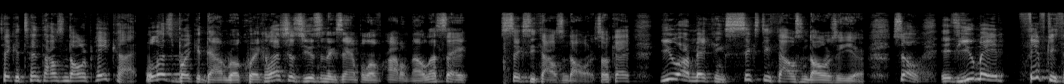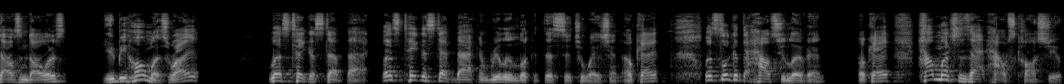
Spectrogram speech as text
take a $10,000 pay cut? Well, let's break it down real quick, and let's just use an example of, I don't know, let's say $60,000, okay? You are making $60,000 a year. So if you made $50,000, you'd be homeless, right? Let's take a step back. Let's take a step back and really look at this situation, okay? Let's look at the house you live in, okay? How much does that house cost you?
